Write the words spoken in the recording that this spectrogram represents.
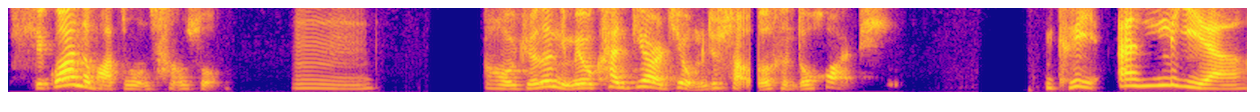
习惯的吧这种场所。嗯，啊，我觉得你没有看第二季，我们就少了很多话题。你可以安利呀。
